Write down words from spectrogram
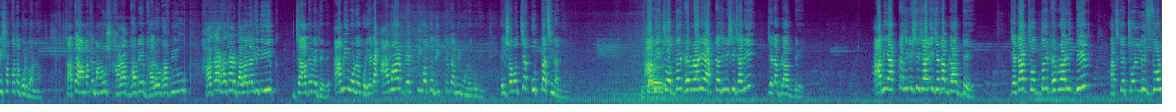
এইসব কথা বলবা না। তাতে আমাকে মানুষ খারাপ ভাবে ভালো ভাবিও হাজার হাজার গালাগালি দিক যা দেবে দেবে। আমি মনে করি এটা আমার ব্যক্তিগত দিক থেকে আমি মনে করি এইসব হচ্ছে কুত্তা ছিনালি আমি চোদ্দই ফেব্রুয়ারি একটা জিনিসই জানি যেটা ব্লাড ডে আমি একটা জিনিসই জানি যেটা ব্লাড ডে যেটা চোদ্দই ফেব্রুয়ারির দিন আজকে চল্লিশ জন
